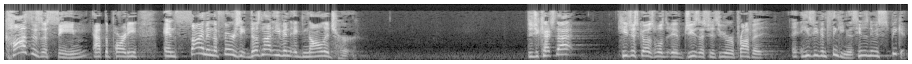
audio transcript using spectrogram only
causes a scene at the party, and Simon the Pharisee does not even acknowledge her. Did you catch that? He just goes, well, if Jesus, if you were a prophet, he's even thinking this. He doesn't even speak it.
